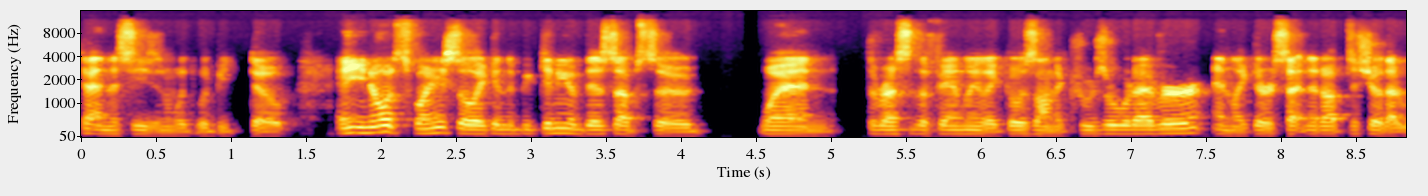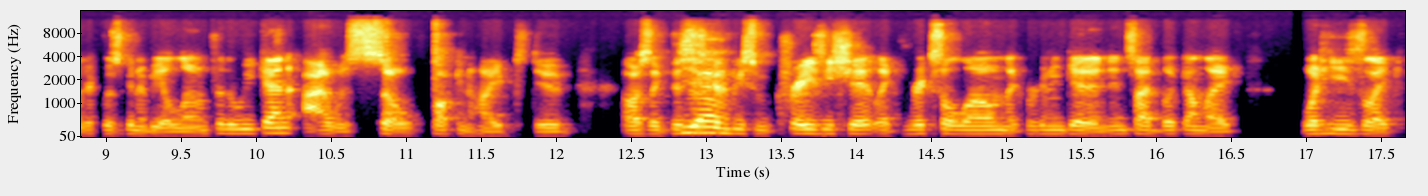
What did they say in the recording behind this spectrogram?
to end the season with would be dope. And you know what's funny? So like in the beginning of this episode, when the rest of the family like goes on the cruise or whatever, and like they're setting it up to show that Rick was going to be alone for the weekend, I was so fucking hyped, dude. I was like, this is gonna be some crazy shit. Like Rick's alone. Like we're gonna get an inside look on like what he's like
